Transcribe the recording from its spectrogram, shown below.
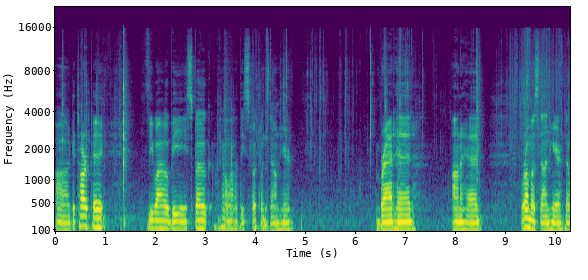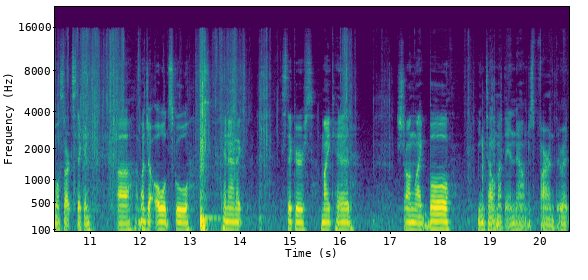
uh, guitar pick, BYOB, spoke. I got a lot of these spoke ones down here. Brad head, Anna head. We're almost done here. Then we'll start sticking. Uh, a bunch of old school Pen Addict stickers, mic head, strong like bull. You can tell I'm at the end now. I'm just firing through it.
